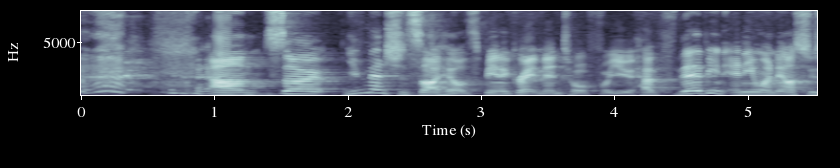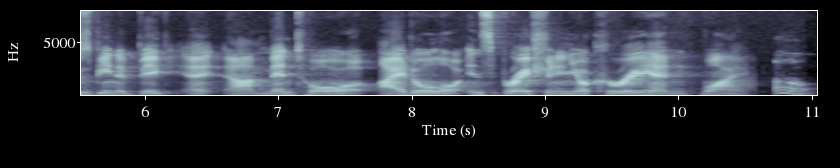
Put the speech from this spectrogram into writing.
um, so you've mentioned Sahil has been a great mentor for you. Have there been anyone else who's been a big uh, um, mentor, or idol, or inspiration in your career, and why? Oh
